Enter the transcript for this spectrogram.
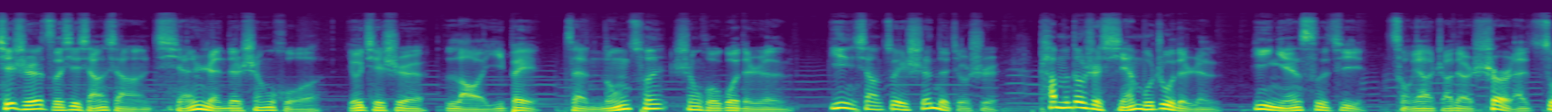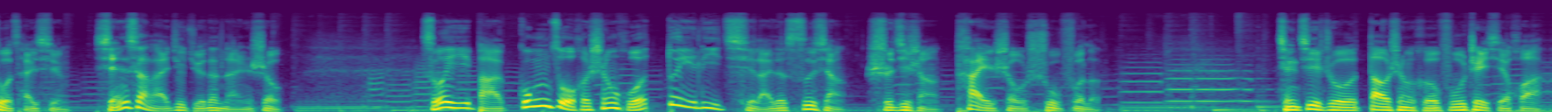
其实仔细想想，前人的生活，尤其是老一辈在农村生活过的人，印象最深的就是他们都是闲不住的人，一年四季总要找点事儿来做才行，闲下来就觉得难受。所以，把工作和生活对立起来的思想，实际上太受束缚了。请记住稻盛和夫这些话，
